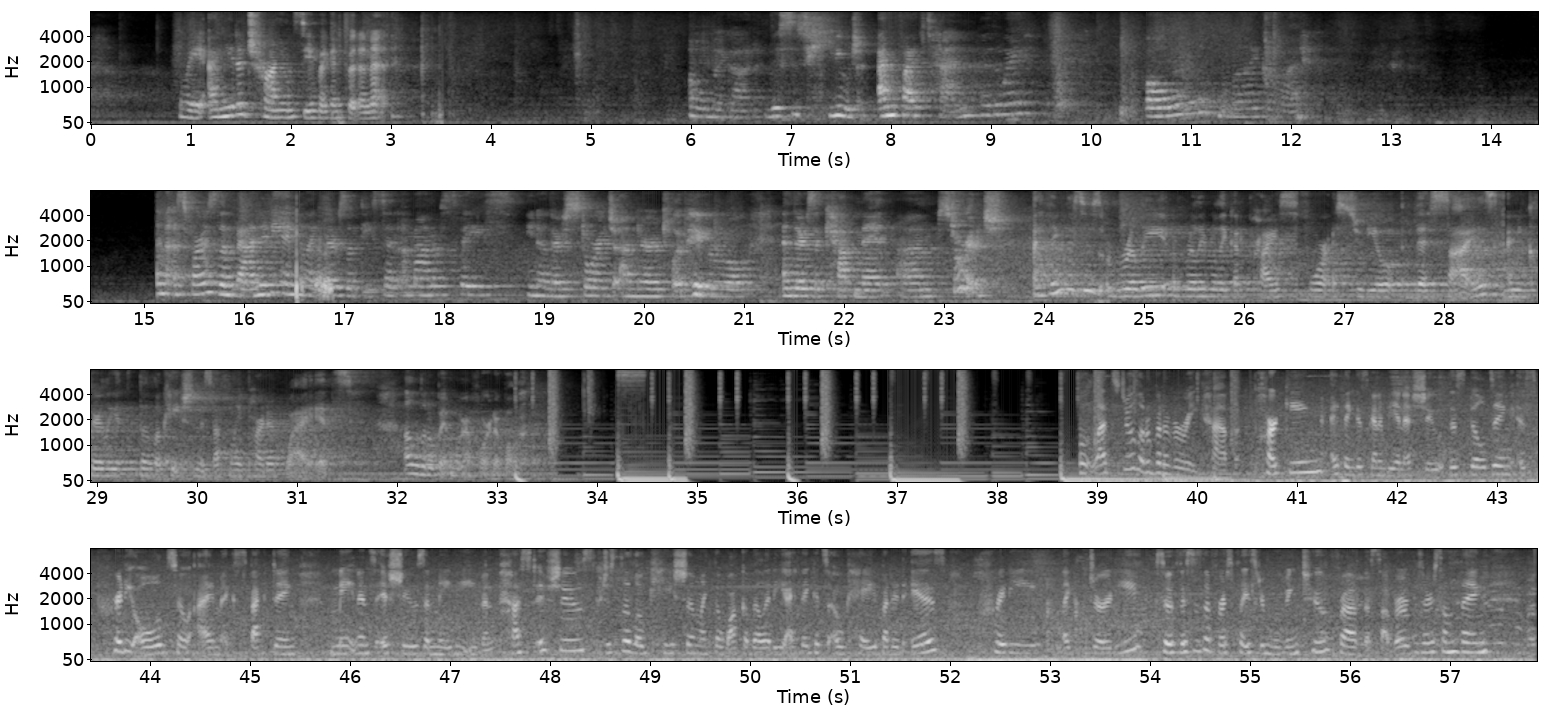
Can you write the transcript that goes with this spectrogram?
Wait, I need to try and see if I can fit in it. Oh my god, this is huge. I'm 5'10", by the way. Oh my god. And as far as the vanity, I mean, like, there's a decent amount of space. You know, there's storage under, toilet paper roll, and there's a cabinet um, storage. I think this is really, really, really good price for a studio this size. I mean, clearly the location is definitely part of why it's a little bit more affordable. Let's do a little bit of a recap. Parking, I think, is going to be an issue. This building is pretty old, so I'm expecting maintenance issues and maybe even pest issues. Just the location, like the walkability, I think it's okay, but it is pretty like dirty. So if this is the first place you're moving to from the suburbs or something,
